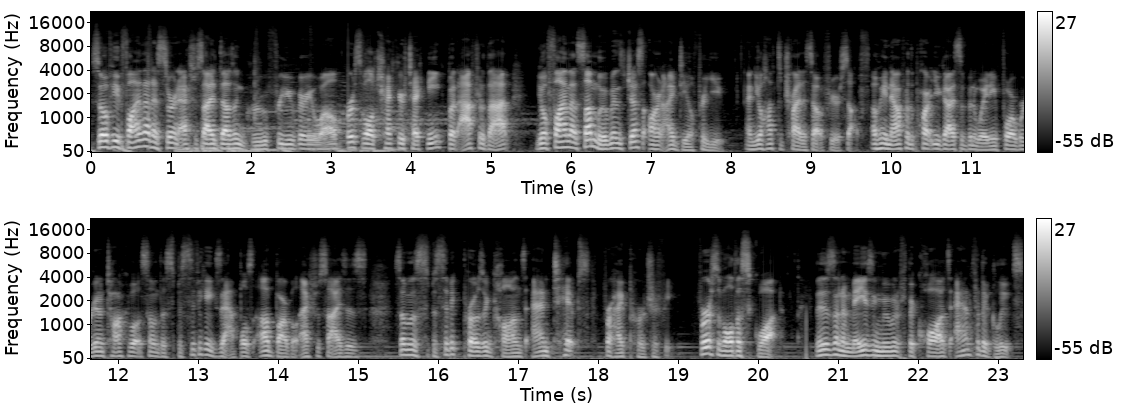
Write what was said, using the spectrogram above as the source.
So if you find that a certain exercise doesn't groove for you very well, first of all, check your technique, but after that, you'll find that some movements just aren't ideal for you and you'll have to try this out for yourself. Okay, now for the part you guys have been waiting for, we're gonna talk about some of the specific examples of barbell exercises, some of the specific pros and cons, and tips for hypertrophy. First of all, the squat. This is an amazing movement for the quads and for the glutes.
